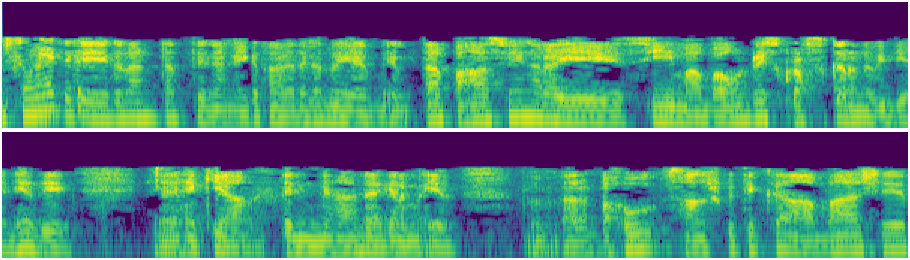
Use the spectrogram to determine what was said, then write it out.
සුනිත් ඒගලන්ටත් يعني ඒක තමයි වැදගත්. මේ ඉතා පහසුවෙන් අර ඒ සීමා බවුන්ඩරිස් ක්‍රොස් කරන විදිය නේද? ඒ හැකියාව. එතනින් මෙහාට يعني අර බහු සංස්කෘතික ආభాෂයේ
